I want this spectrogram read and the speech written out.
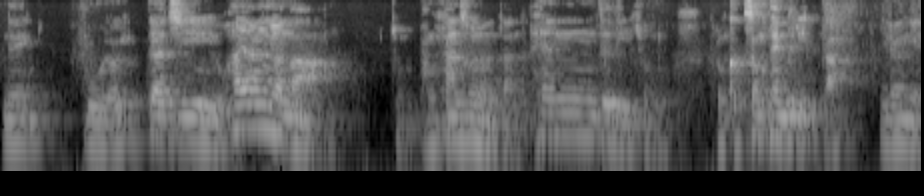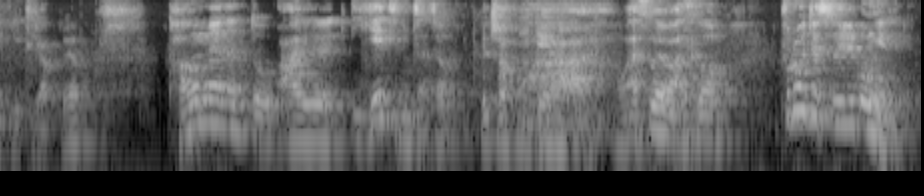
네, 뭐 여기까지 화양연화 좀 방탄소년단 팬들이 좀 그런 극성 팬들이 있다 이런 얘기 드렸고요. 다음에는 또 아 이게 진짜죠? 그쵸 이게 아, 왔어요 왔어 프로듀스 101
